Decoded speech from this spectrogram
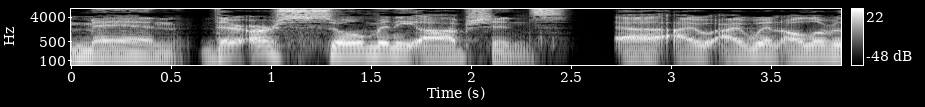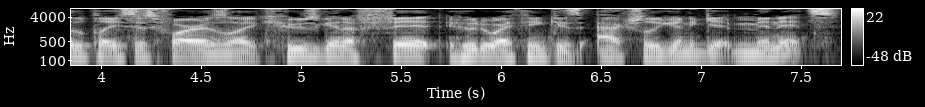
man, there are so many options. Uh, I, I went all over the place as far as like who's going to fit, who do I think is actually going to get minutes,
